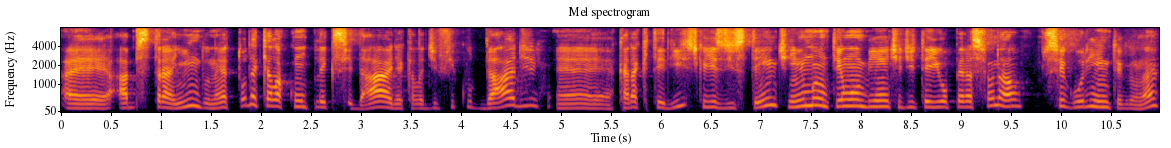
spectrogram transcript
é, abstraindo né, toda aquela complexidade, aquela dificuldade é, característica existente em manter um ambiente de TI operacional seguro e íntegro, né?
